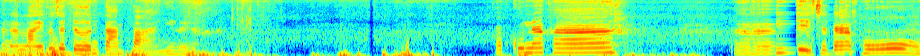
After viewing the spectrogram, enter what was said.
มันอะไรก็จะเดินตามป่าอย่างนี้เลยนะคะ ขอบคุณนะคะเจษดาพงศ์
